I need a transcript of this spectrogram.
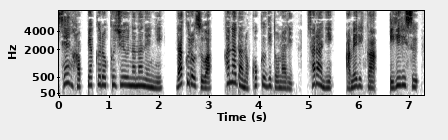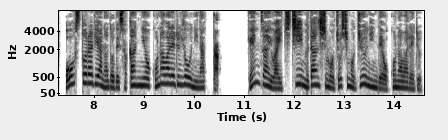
1867年に、ラクロスはカナダの国技となり、さらにアメリカ、イギリス、オーストラリアなどで盛んに行われるようになった。現在は1チーム男子も女子も10人で行われる。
